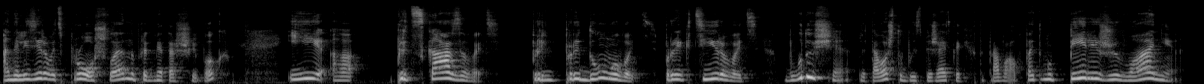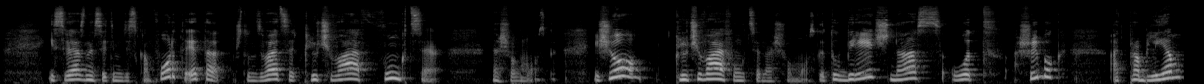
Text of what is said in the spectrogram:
анализировать прошлое на предмет ошибок и а, предсказывать придумывать, проектировать будущее для того, чтобы избежать каких-то провалов. Поэтому переживание и связанный с этим дискомфорт — это, что называется, ключевая функция нашего мозга. Еще ключевая функция нашего мозга. Это уберечь нас от ошибок, от проблем.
